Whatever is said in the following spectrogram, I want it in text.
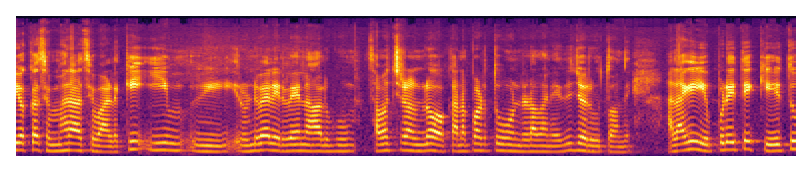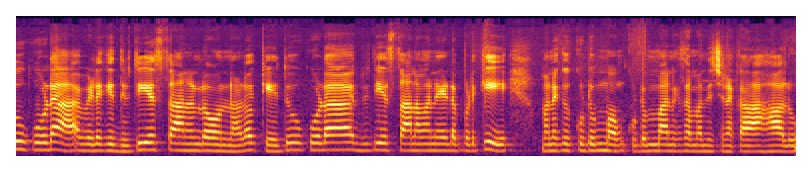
ఈ యొక్క సింహరాశి వాళ్ళకి ఈ రెండు వేల ఇరవై నాలుగు సంవత్సరంలో కనపడుతూ ఉండడం అనేది జరుగుతోంది. అలాగే ఎప్పుడైతే కేతువు కూడా వీళ్ళకి ద్వితీయ స్థానంలో ఉన్నాడో కేతువు కూడా ద్వితీయ స్థానం అనేటప్పటికీ మనకి కుటుంబం కుటుంబానికి సంబంధించిన కాహాలు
